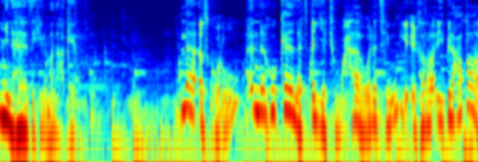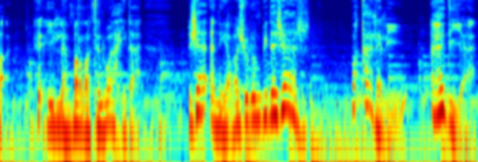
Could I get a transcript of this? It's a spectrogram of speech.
من هذه المناكر. لا أذكر أنه كانت إيه محاولة لإغرائي بالعطاء إلا مرة واحدة. جاءني رجل بدجاج وقال لي هدية.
